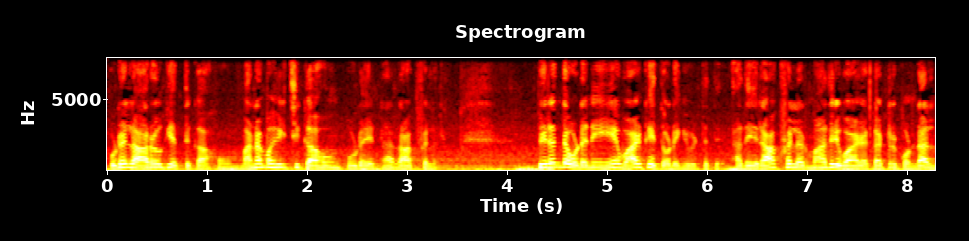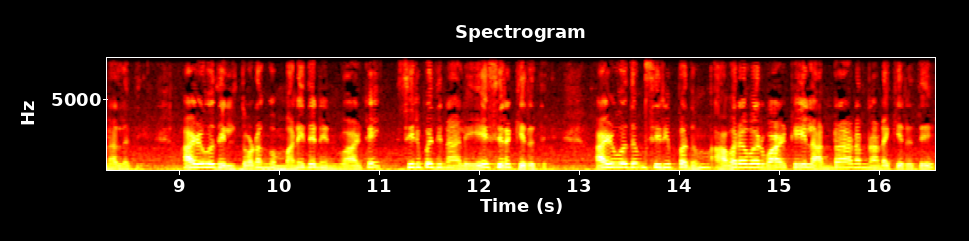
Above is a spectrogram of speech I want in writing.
உடல் ஆரோக்கியத்துக்காகவும் மன மகிழ்ச்சிக்காகவும் கூட என்றார் ராக்ஃபெல்லர் பிறந்த உடனேயே வாழ்க்கை தொடங்கிவிட்டது. அதை ராக்ஃபெல்லர் மாதிரி வாழ கற்றுக்கொண்டால் நல்லது. அழுவதில் தொடங்கும் மனிதனின் வாழ்க்கை சிரிப்பதினாலேயே சிறக்கிறது. அழுவதும் சிரிப்பதும் அவரவர் வாழ்க்கையில் அன்றாடம் நடக்கிறது.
